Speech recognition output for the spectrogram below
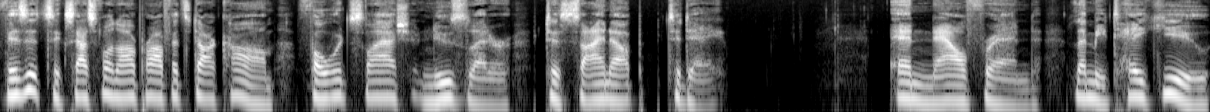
Visit successfulnonprofits.com forward slash newsletter to sign up today. And now, friend, let me take you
